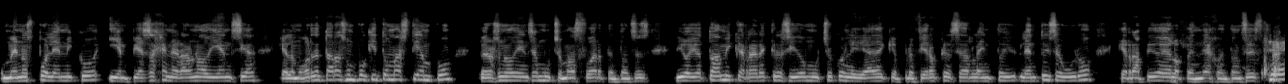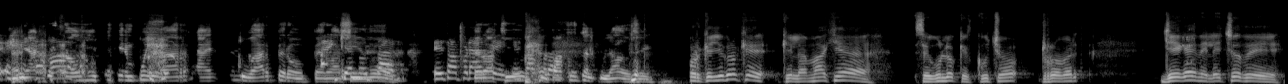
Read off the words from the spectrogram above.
menos polémico y empieza a generar una audiencia que a lo mejor te tardas un poquito más tiempo, pero es una audiencia mucho más fuerte. Entonces, digo, yo toda mi carrera he crecido mucho con la idea de que prefiero crecer lento y, lento y seguro que rápido y a lo pendejo. Entonces, me ha costado mucho tiempo llegar a este lugar, pero, pero ha sido... Esa frase, pero ha sido calculado, sí. Porque yo creo que, que la magia, según lo que escucho, Robert, llega en el hecho de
